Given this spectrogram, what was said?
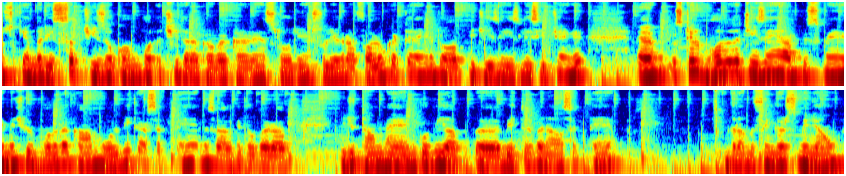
उसके अंदर ये सब चीज़ों को हम बहुत अच्छी तरह कवर कर रहे हैं स्लोली एंड स्लोली अगर आप फॉलो करते रहेंगे तो आप ये चीज़ें ईजिली सीख जाएँगे। स्टिल बहुत ज़्यादा चीज़ें हैं, आप इसमें इमेज पर बहुत ज़्यादा काम और भी कर सकते हैं। मिसाल के तौर पर आप, ये जो थम है, इनको भी आप बेहतर बना सकते हैं। अगर मैं फिंगर्स में जाऊँ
